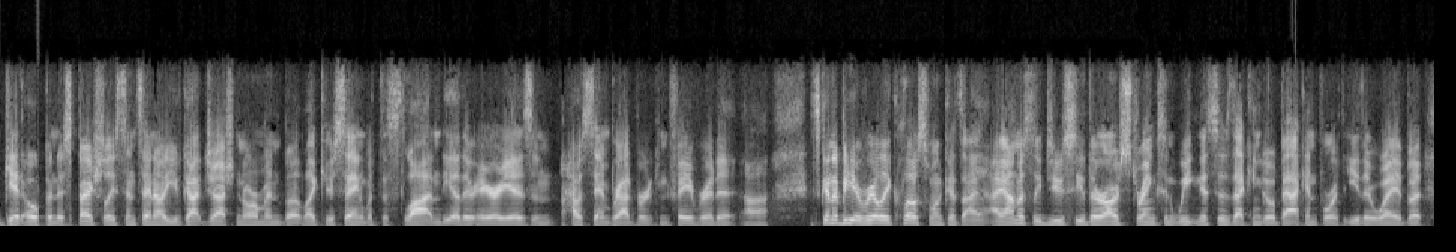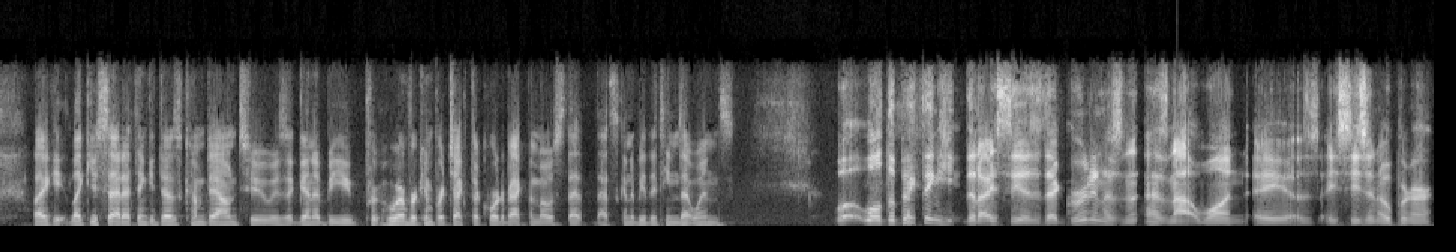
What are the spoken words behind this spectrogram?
get open, especially since I know you've got Josh Norman, but like you're saying with the slot and the other areas and how Sam Bradford can favorite it, uh, it's going to be a really close one one because I, I honestly do see there are strengths and weaknesses that can go back and forth either way. But like like you said, I think it does come down to is it going to be pr- whoever can protect their quarterback the most that that's going to be the team that wins. Well, well, the big thing he, that I see is that Gruden has has not won a a season opener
